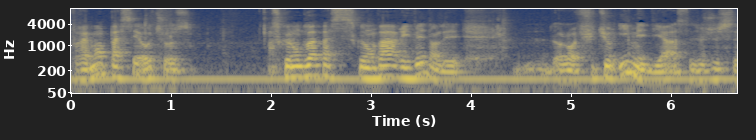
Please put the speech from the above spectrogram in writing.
vraiment passer autre chose. Ce que l'on doit ce que l'on va arriver dans les dans le futur immédiat, c'est juste,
